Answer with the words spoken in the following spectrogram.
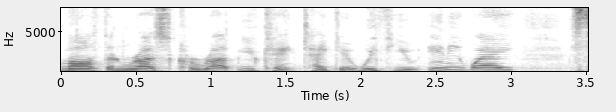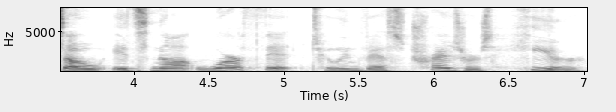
moth and rust corrupt. You can't take it with you anyway. So it's not worth it to invest treasures here.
